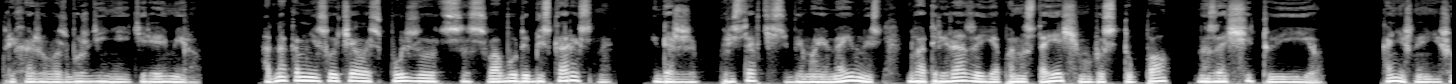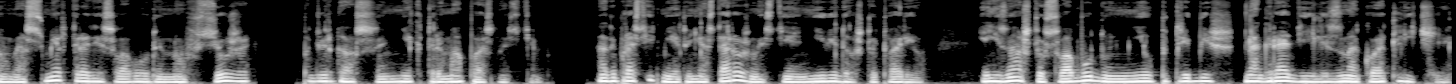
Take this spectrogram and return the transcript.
прихожу в возбуждение и теряю меру. Однако мне случалось пользоваться свободой бескорыстно и даже Представьте себе мою наивность, два-три раза я по-настоящему выступал на защиту ее. Конечно, я не шел на смерть ради свободы, но все же подвергался некоторым опасностям. Надо простить мне эту неосторожность, я не видел, что творил. Я не знал, что свободу не употребишь награде или знаку отличия,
